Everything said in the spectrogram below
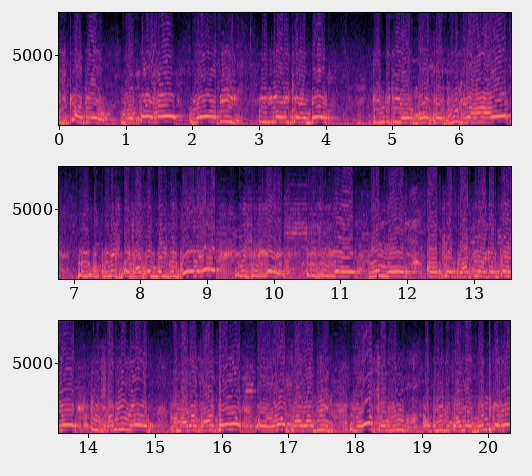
اس کا جو نوکر ہے وہ ابھی پی ڈی آئی کے اندر زندگی سے رہا ہے پولیس پرشاسن بالکل فیل ہے۔ اس لیے اس لیے ہم لوگ آپ سے پرارتھنا کرتے ہیں کہ سبھی لوگ ہمارا ساتھ دیں اور روز سارا دن روز سب لوگ اپنی دکانیں بند کریں۔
